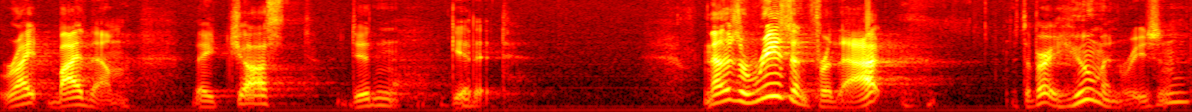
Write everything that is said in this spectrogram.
right by them. They just didn't get it. Now there's a reason for that. It's a very human reason.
